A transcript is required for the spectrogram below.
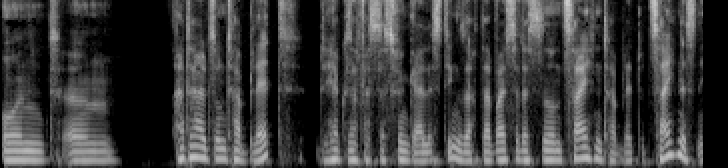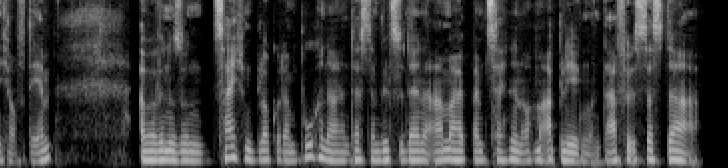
Und ähm, hatte halt so ein Tablett. Ich habe gesagt, was ist das für ein geiles Ding? Sagt, da weißt du, das ist so ein Zeichentablett. Du zeichnest nicht auf dem, aber wenn du so einen Zeichenblock oder ein Buch in der Hand hast, dann willst du deine Arme halt beim Zeichnen auch mal ablegen. Und dafür ist das da.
